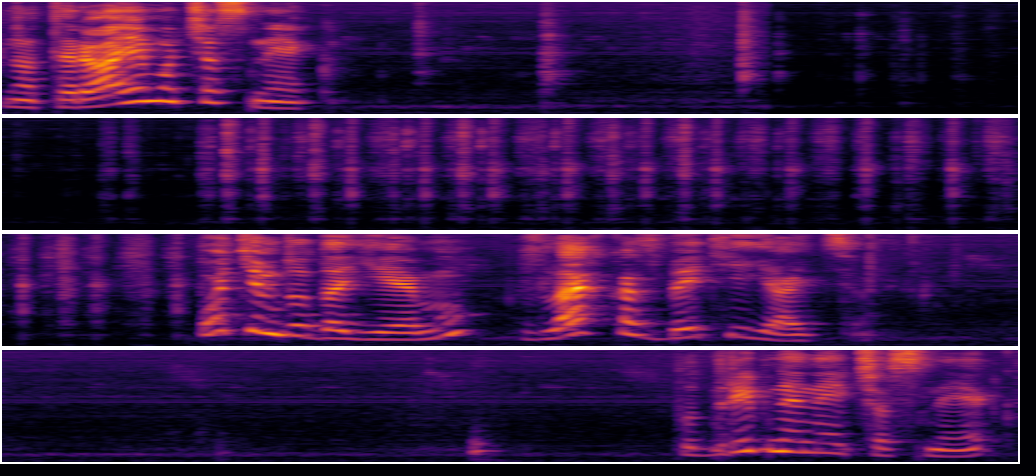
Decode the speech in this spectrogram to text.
Натираємо часник. Потім додаємо злегка збиті яйця. Подрібнений часник.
